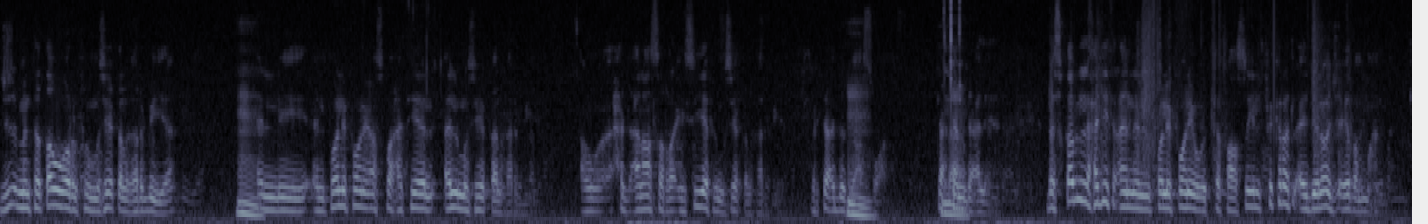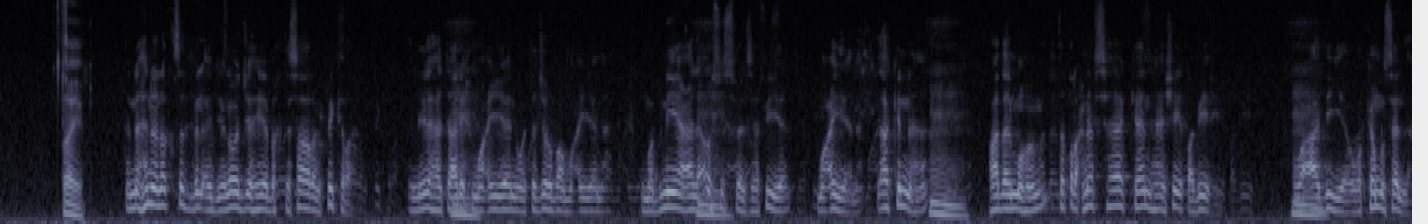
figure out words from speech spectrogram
جزء من تطور في الموسيقى الغربية مم. اللي ال polyphony أصبحت هي الموسيقى الغربية أو أحد عناصر رئيسيه في الموسيقى الغربية بتعدد. الأصوات تعتمد نعم. عليها بس قبل الحديث عن ال polyphony والتفاصيل فكرة الأيديولوجيا أيضا مهمة طيب إن هنا نقصد بالأيديولوجيا هي باختصار الفكرة اللي لها تاريخ مم. معين وتجربة معينة ومبنية على مم. أسس فلسفية معينة لكنها مم. وهذا المهم تطرح نفسها كأنها شيء طبيعي. وعادية وكمسلمه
